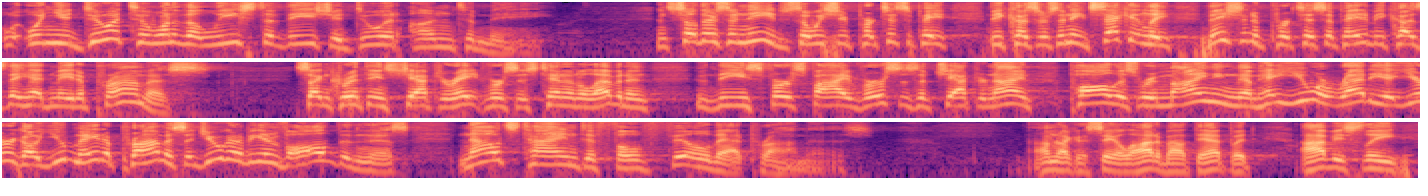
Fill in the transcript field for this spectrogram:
When you do it to one of the least of these, you do it unto me. And so there's a need. So we should participate because there's a need. Secondly, they should have participated because they had made a promise. 2 Corinthians chapter 8, verses 10 and 11, and these first five verses of chapter 9, Paul is reminding them, hey, you were ready a year ago. You made a promise that you were going to be involved in this. Now it's time to fulfill that promise. I'm not going to say a lot about that, but obviously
